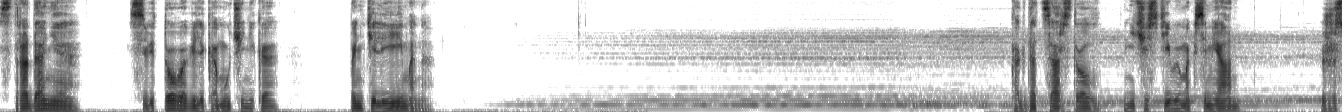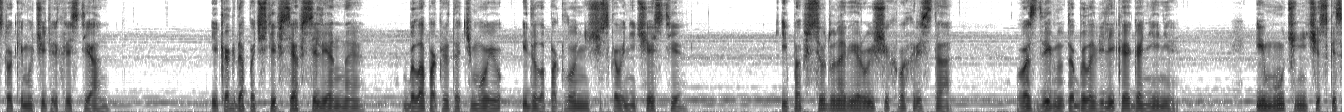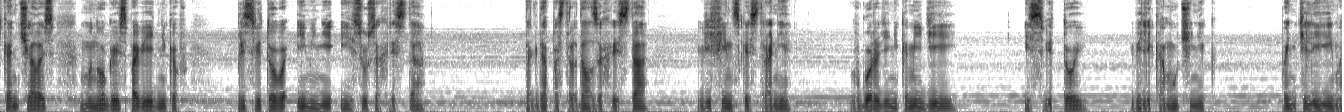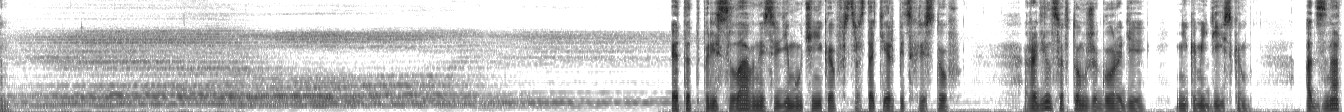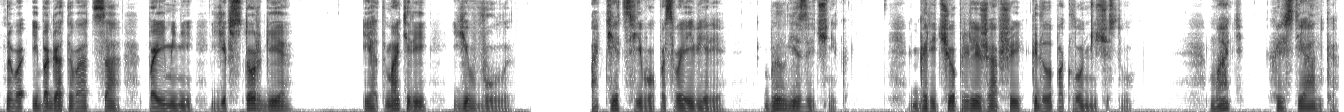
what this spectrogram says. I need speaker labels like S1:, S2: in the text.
S1: Страдания святого великомученика Пантелеимона. Когда царствовал нечестивый Максимиан, жестокий мучитель христиан, и когда почти вся вселенная была покрыта тьмою идолопоклоннического нечестия, и повсюду на верующих во Христа – воздвигнуто было великое гонение, и мученически скончалось много исповедников Пресвятого имени Иисуса Христа, тогда пострадал за Христа в Вифинской стране, в городе Никомедии, и святой великомученик Пантелеимон. Этот преславный среди мучеников страстотерпец Христов родился в том же городе Никомедийском от знатного и богатого отца по имени Евсторгия и от матери Еввулы. Отец его по своей вере был язычник, горячо прилежавший к идолопоклонничеству. Мать — христианка,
